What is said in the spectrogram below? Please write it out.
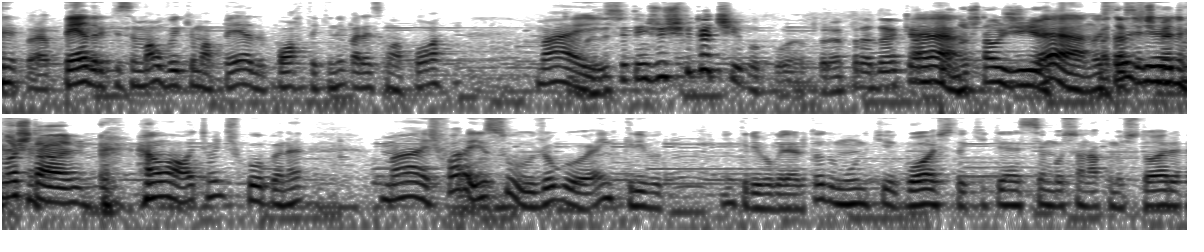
pedra que você mal vê que é uma pedra, porta que nem parece que é uma porta. Mas. Mas você tem justificativa, pô. Pra, pra dar aquela é, nostalgia. É, nostalgia. sentimento nostálgico. é uma ótima desculpa, né? Mas fora isso, o jogo é incrível. Incrível, galera. Todo mundo que gosta, que quer se emocionar com uma história,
